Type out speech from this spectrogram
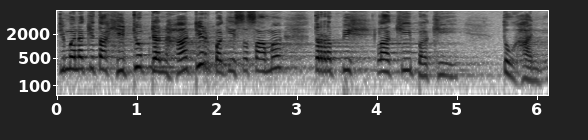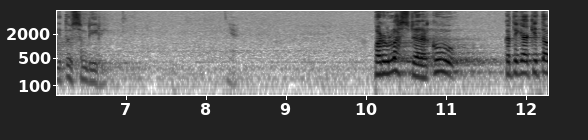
di mana kita hidup dan hadir bagi sesama, terlebih lagi bagi Tuhan itu sendiri. Ya. Barulah saudaraku, ketika kita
